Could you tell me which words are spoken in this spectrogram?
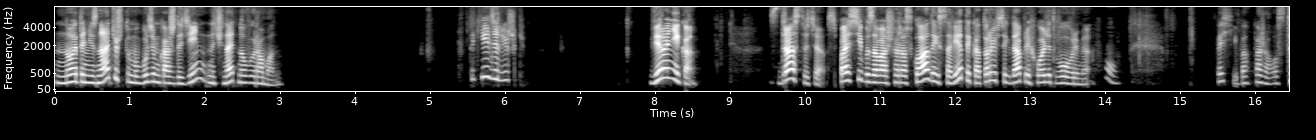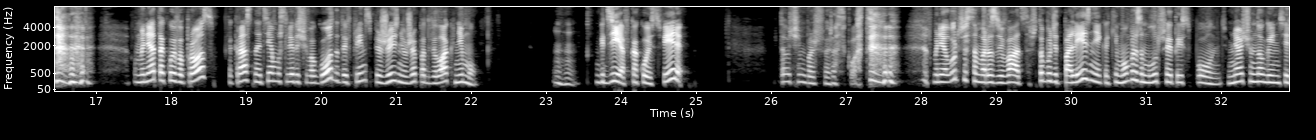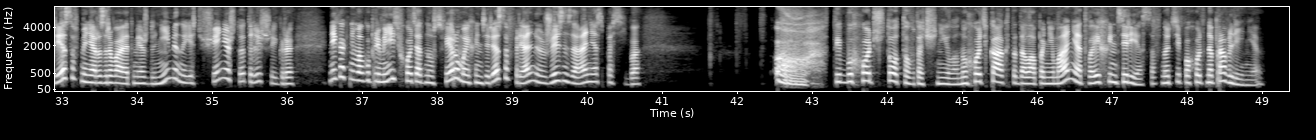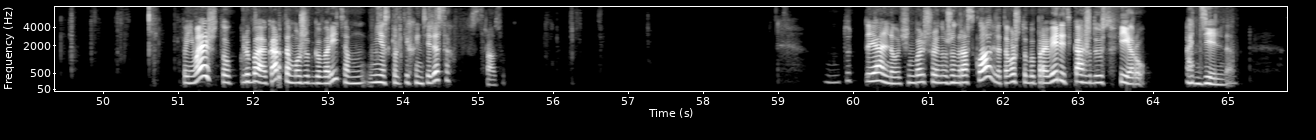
Но это не значит, что мы будем каждый день начинать новый роман. Такие делишки. Вероника. Здравствуйте. Спасибо за ваши расклады и советы, которые всегда приходят вовремя. О, спасибо, пожалуйста. У меня такой вопрос как раз на тему следующего года. Ты, в принципе, жизнь уже подвела к нему. Угу. Где, в какой сфере это очень большой расклад. Мне лучше саморазвиваться. Что будет полезнее, каким образом лучше это исполнить? У меня очень много интересов, меня разрывает между ними, но есть ощущение, что это лишь игры. Никак не могу применить хоть одну сферу моих интересов в реальную жизнь. Заранее спасибо. Ох, ты бы хоть что-то уточнила, ну хоть как-то дала понимание твоих интересов, ну типа хоть направление. Понимаешь, что любая карта может говорить о нескольких интересах сразу. Тут реально очень большой нужен расклад для того, чтобы проверить каждую сферу отдельно.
